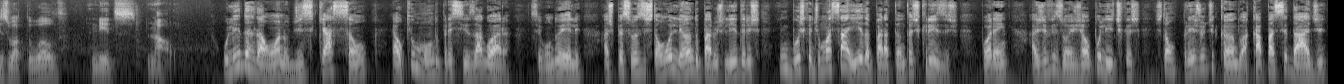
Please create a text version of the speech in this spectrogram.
is what the world needs now. O líder da ONU disse que a ação é o que o mundo precisa agora. Segundo ele, as pessoas estão olhando para os líderes em busca de uma saída para tantas crises. Porém, as divisões geopolíticas estão prejudicando a capacidade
